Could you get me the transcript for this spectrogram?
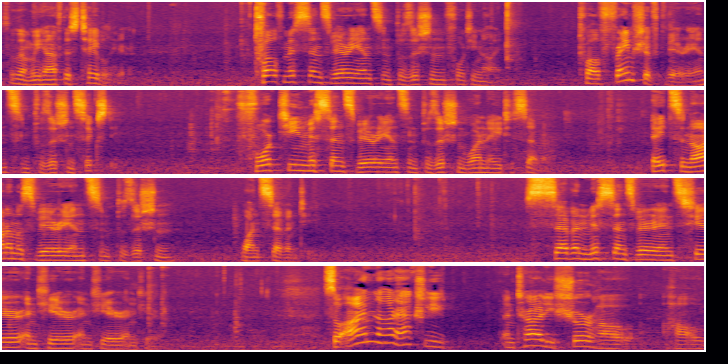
So then we have this table here. 12 missense variants in position 49. 12 frameshift variants in position 60. 14 missense variants in position 187. 8 synonymous variants in position 170. 7 missense variants here and here and here and here. So I'm not actually entirely sure how, how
